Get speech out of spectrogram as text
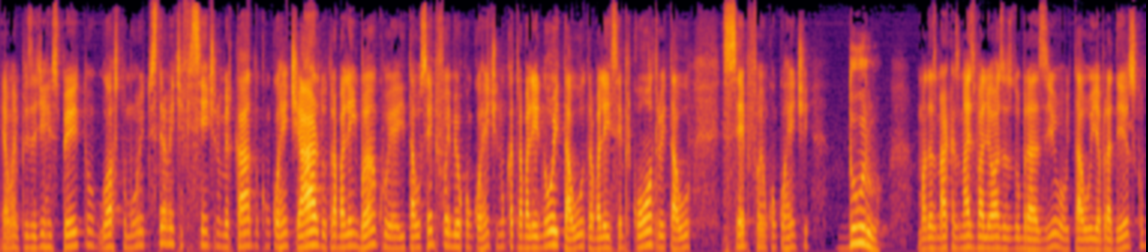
é uma empresa de respeito, gosto muito, extremamente eficiente no mercado, concorrente árduo, trabalhei em banco, Itaú sempre foi meu concorrente, nunca trabalhei no Itaú, trabalhei sempre contra o Itaú, sempre foi um concorrente duro, uma das marcas mais valiosas do Brasil, o Itaú e a Bradesco,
